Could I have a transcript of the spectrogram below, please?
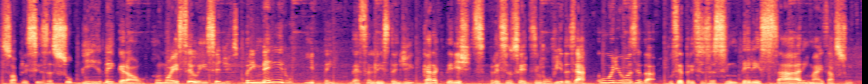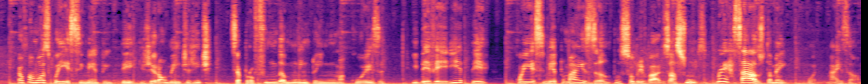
só precisa subir degrau, como a excelência diz. Primeiro item dessa lista de características que precisam ser desenvolvidas é a curiosidade. Você precisa se interessar em mais assuntos. É o famoso conhecimento em T, que geralmente a gente se aprofunda muito em uma coisa e deveria ter um conhecimento mais amplo sobre vários assuntos. Versados também, pô, mais amplo.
